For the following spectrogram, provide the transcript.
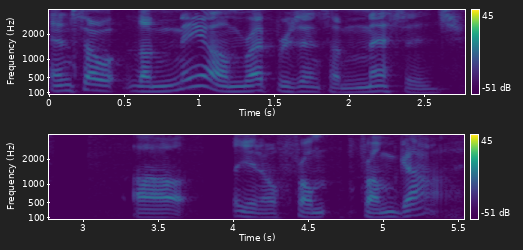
And so the mem represents a message, uh, you know, from from God.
